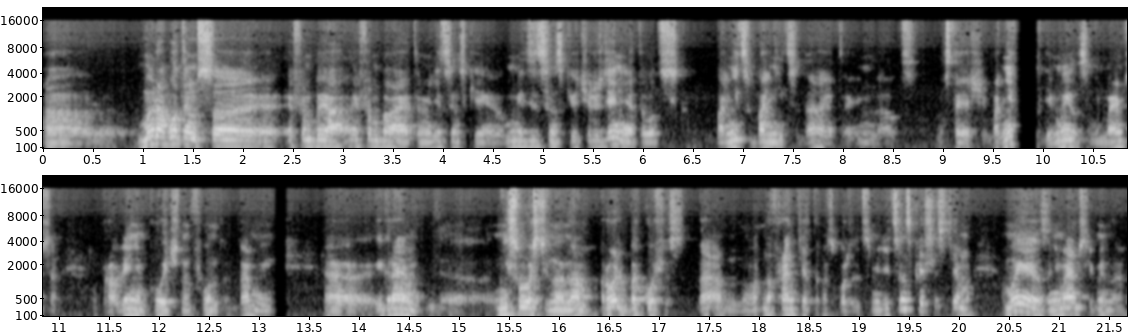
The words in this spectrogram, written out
Мы работаем с ФМБА, ФМБА это медицинские, медицинские учреждения, это вот больница-больница, да, это именно вот настоящие больницы, где мы занимаемся управлением коечным фондом, да, мы э, играем э, несвойственную нам роль бэк-офис, да, на фронте там используется медицинская система, мы занимаемся именно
